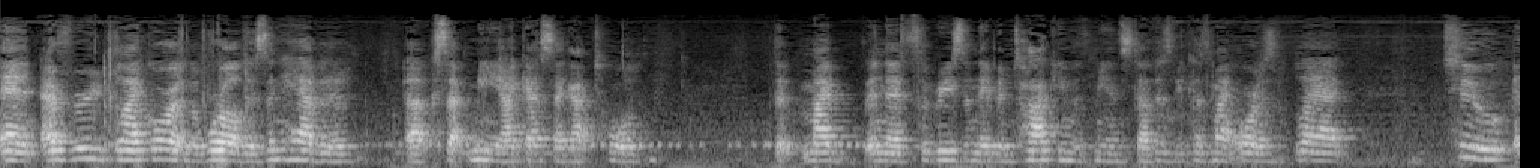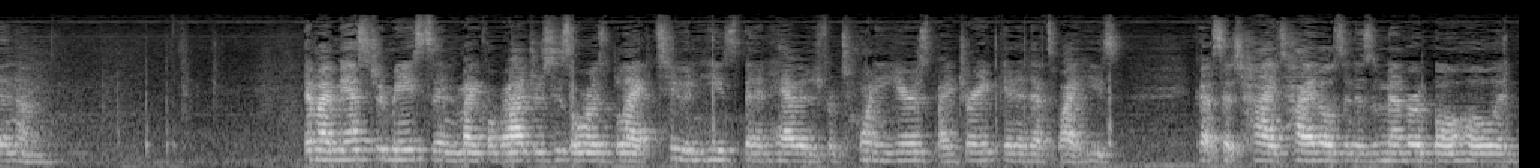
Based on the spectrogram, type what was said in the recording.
And every black aura in the world is inhabited, except me, I guess I got told that my and that's the reason they've been talking with me and stuff is because my aura is black too and um and my master mason michael rogers his aura is black too and he's been inhabited for 20 years by drake and that's why he's got such high titles and is a member of boho and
